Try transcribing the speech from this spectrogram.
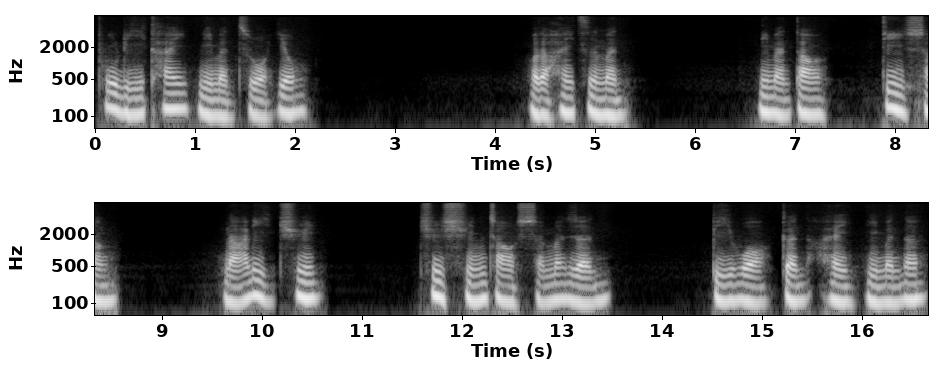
不离开你们左右。我的孩子们，你们到地上哪里去？去寻找什么人比我更爱你们呢？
